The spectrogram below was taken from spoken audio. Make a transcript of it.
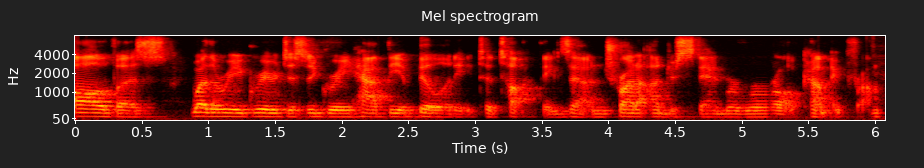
all of us, whether we agree or disagree, have the ability to talk things out and try to understand where we're all coming from.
